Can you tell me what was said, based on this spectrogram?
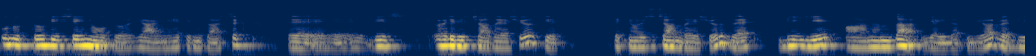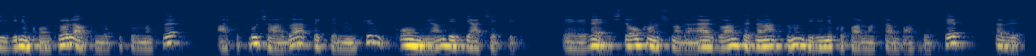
unuttuğu bir şeyin olduğu yani hepimiz artık e, bir öyle bir çağda yaşıyoruz ki teknoloji çağında yaşıyoruz ve bilgi anında yayılabiliyor ve bilginin kontrol altında tutulması artık bu çağda pek de mümkün olmayan bir gerçeklik. E, ve işte o konuşmada Erdoğan Sezen Aksu'nun dilini koparmaktan bahsetti. Tabi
